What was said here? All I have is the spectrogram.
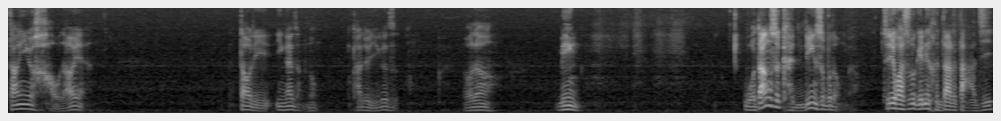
当一个好导演，到底应该怎么弄？”他就一个字：我的命。我当时肯定是不懂的。这句话是不是给你很大的打击？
